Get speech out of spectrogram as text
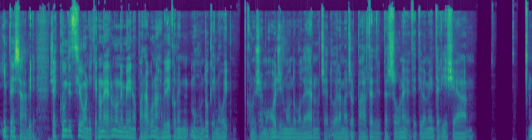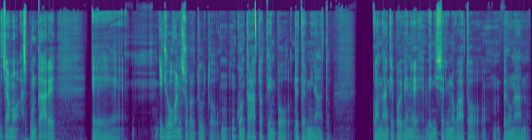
impensabile, cioè condizioni che non erano nemmeno paragonabili con il mondo che noi conosciamo oggi, il mondo moderno, cioè dove la maggior parte delle persone effettivamente riesce a, diciamo, a spuntare eh, i giovani soprattutto un, un, contratto a tempo determinato, quando anche poi viene, venisse rinnovato per un anno.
